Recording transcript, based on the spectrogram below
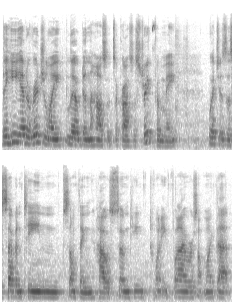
the, he had originally lived in the house that's across the street from me, which is a seventeen-something house, seventeen twenty-five or something like that.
